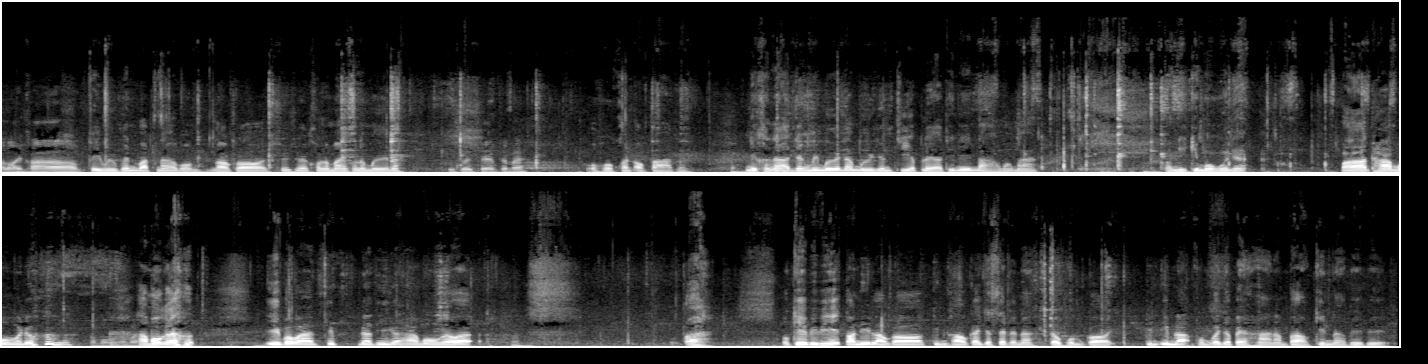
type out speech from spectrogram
อร่อยครับๆฝีมือเพื่อนวัดนะครับผม เราก็ช่วยๆคนละไม้คนละมือนะผู้ช่วยเชฟใช่ไหมโอ้โหควันออกปากเลย นี่ขนาดยังไม่มืดนะมือยันเจี๊ยบเลยอะที่นี่หนาวมากๆ ตอนนี้กี่โมงวะเนี่ยป้าห้าโมงแล้วด้วยข้าวหมูใช่ไหมห้าโมงแล้ว อีกประมาณสิบนาทีก็ห้าโมงแล้วอะอะโอเคพี่ๆตอนนี้เราก็กินข้าวใกล้จะเสร็จแล้วนะเดี๋ยวผมก็กินอิ่มละผมก็จะไปหาน้ำเปล่ากินนะพี่ๆ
